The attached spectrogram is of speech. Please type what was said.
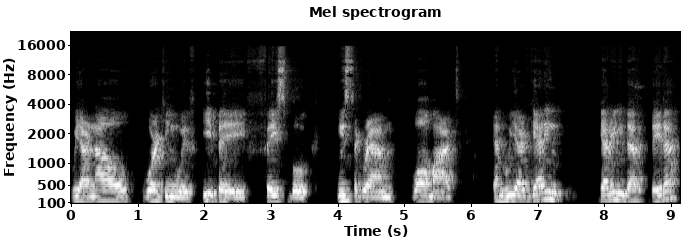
we are now working with eBay, Facebook, Instagram, Walmart, and we are getting getting that data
